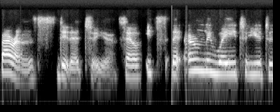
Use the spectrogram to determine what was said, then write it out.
parents did it to you. So it's the only way to you to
